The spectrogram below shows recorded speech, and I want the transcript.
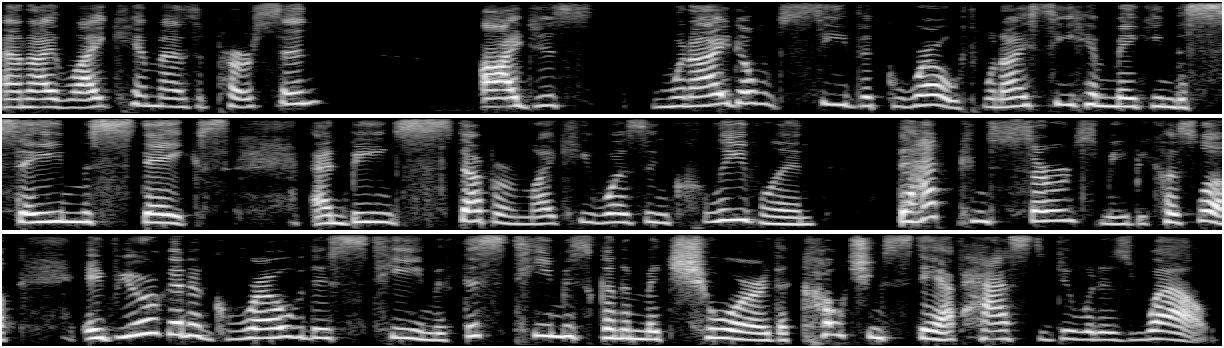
and I like him as a person. I just when I don't see the growth, when I see him making the same mistakes and being stubborn like he was in Cleveland, that concerns me because look, if you're going to grow this team, if this team is going to mature, the coaching staff has to do it as well.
